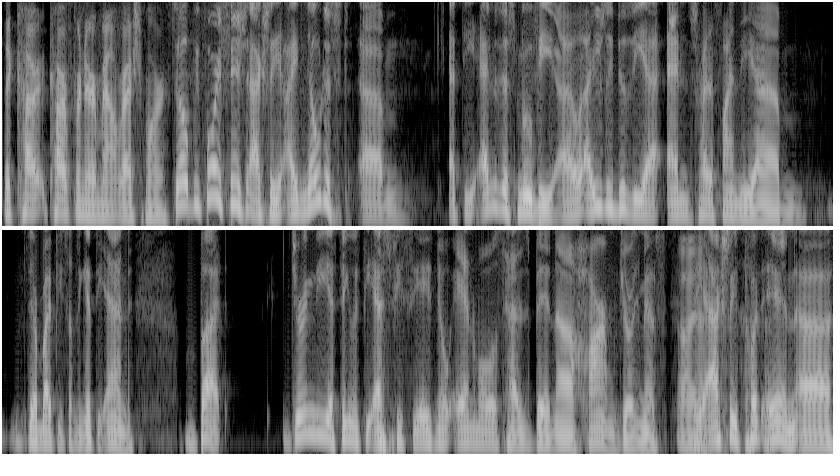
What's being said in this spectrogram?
the Car- Carpenter Mount Rushmore. So before we finish, actually, I noticed um, at the end of this movie, I, I usually do the uh, end, try to find the. Um, there might be something at the end, but during the uh, thing like the SPCA's, no animals has been uh, harmed during this. Oh, They actually put in uh,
